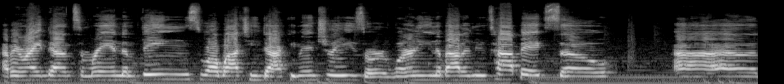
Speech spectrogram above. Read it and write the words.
I've been writing down some random things while watching documentaries or learning about a new topic. So uh,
